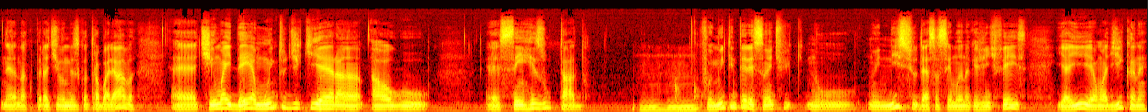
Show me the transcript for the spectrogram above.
né, na cooperativa mesmo que eu trabalhava, é, tinha uma ideia muito de que era algo é, sem resultado. Uhum. Foi muito interessante no, no início dessa semana que a gente fez, e aí é uma dica, né?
